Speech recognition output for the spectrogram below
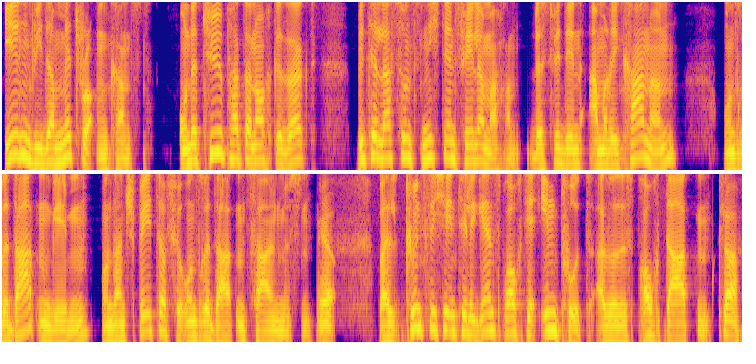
irgendwie da mitrocken kannst. Und der Typ hat dann auch gesagt, bitte lass uns nicht den Fehler machen, dass wir den Amerikanern unsere Daten geben und dann später für unsere Daten zahlen müssen. Ja. Weil künstliche Intelligenz braucht ja Input, also das braucht Daten. Klar.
